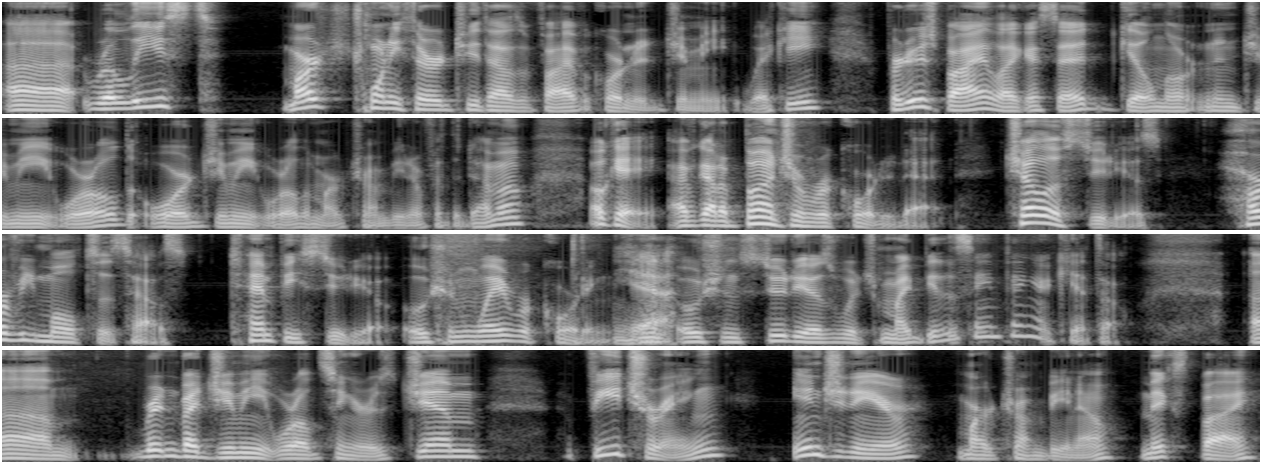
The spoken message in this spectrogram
Uh, released March 23rd, 2005, according to Jimmy Wiki. Produced by, like I said, Gil Norton and Jimmy World, or Jimmy World and Mark Trombino for the demo. Okay, I've got a bunch of recorded at Cello Studios, Harvey Moltz's house, Tempe Studio, Ocean Way Recording, Yeah. and Ocean Studios, which might be the same thing. I can't tell. Um, written by Jimmy Eat World singer is Jim, featuring engineer Mark Trombino, mixed by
